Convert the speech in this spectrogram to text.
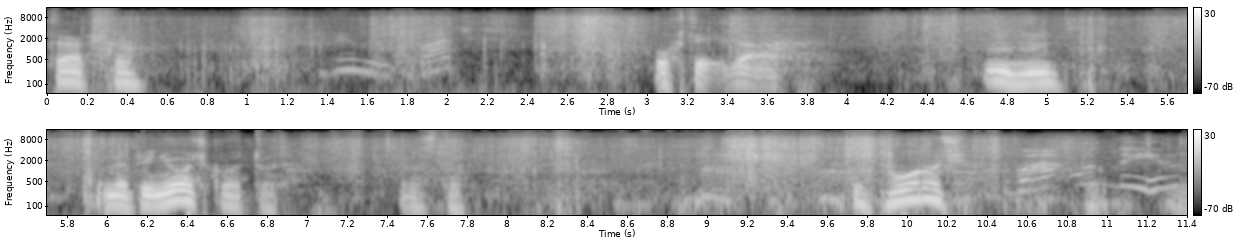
Так що, Дивись, бачиш? ух ти, да. Угу. На пеньочку отут ростуть. І поруч. Два-один.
